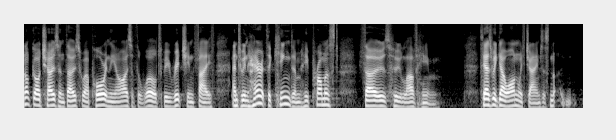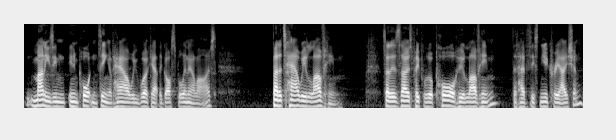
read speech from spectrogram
not God chosen those who are poor in the eyes of the world to be rich in faith and to inherit the kingdom he promised those who love him? See, as we go on with James, it's not, money's an important thing of how we work out the gospel in our lives, but it's how we love him. So there's those people who are poor who love him, that have this new creation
